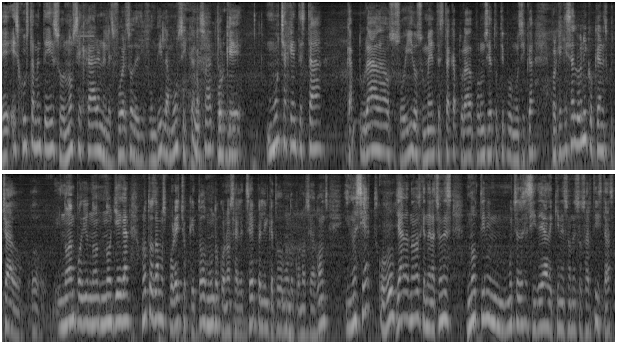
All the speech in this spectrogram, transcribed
eh, es justamente eso, no cejar en el esfuerzo de difundir la música, Exacto. porque mucha gente está capturada o sus oídos, su mente está capturada por un cierto tipo de música, porque quizás lo único que han escuchado o, y no han podido, no, no llegan, nosotros damos por hecho que todo el mundo conoce a Led Zeppelin, que todo el mundo conoce a Guns, y no es cierto. Ya las nuevas generaciones no tienen muchas veces idea de quiénes son esos artistas,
